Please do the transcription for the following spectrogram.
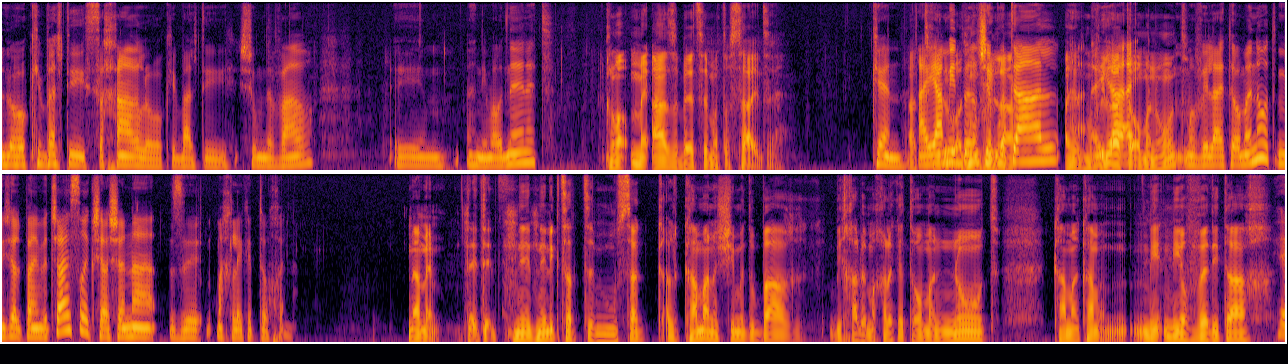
לא קיבלתי שכר, לא קיבלתי שום דבר. אמ, אני מאוד נהנית. כלומר, מאז בעצם את עושה את זה. כן, היה כאילו, מדבר שבוטל. את מובילה היה, את האומנות? מובילה את האומנות מ-2019, כשהשנה זה מחלקת תוכן. מהמם. תני לי קצת מושג על כמה אנשים מדובר בכלל במחלקת האומנות. כמה, כמה, מי, מי עובד איתך? אה,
